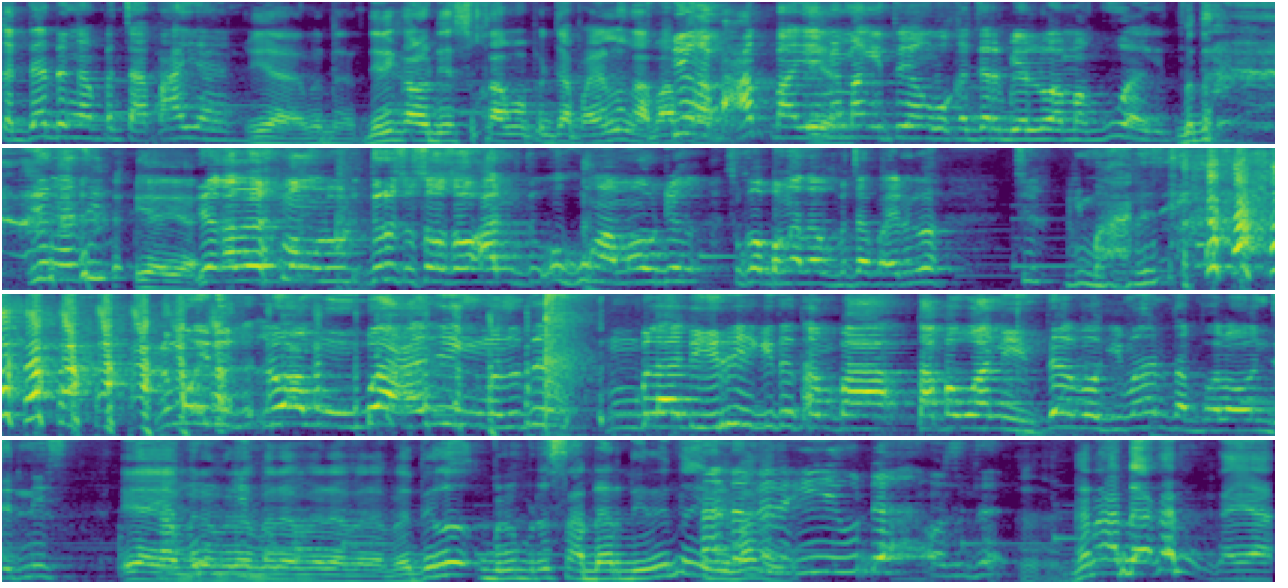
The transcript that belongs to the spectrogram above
kejar dengan pencapaian. Iya benar. Jadi kalau dia suka sama pencapaian lo nggak apa-apa? Dia nggak apa-apa, ya memang itu yang gua kejar biar lu sama gua gitu. Betul. Iya nggak sih? Iya, iya. Ya kalau emang lu terus sok-sokan gitu, oh gua nggak mau dia suka banget sama pencapaian gua. Cih, gimana sih? Lu mau hidup, lu amuba anjing, maksudnya membelah diri gitu tanpa tanpa wanita apa gimana, tanpa lawan jenis. Iya iya benar benar benar benar. Berarti lo benar-benar sadar diri tuh Sadar diri, iya udah maksudnya. Kan ada kan kayak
